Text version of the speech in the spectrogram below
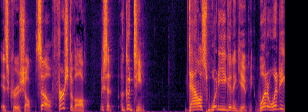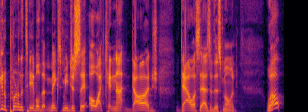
is crucial. So first of all, we said a good team. Dallas, what are you going to give me? What are, what are you going to put on the table that makes me just say, oh, I cannot dodge Dallas as of this moment? Well,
